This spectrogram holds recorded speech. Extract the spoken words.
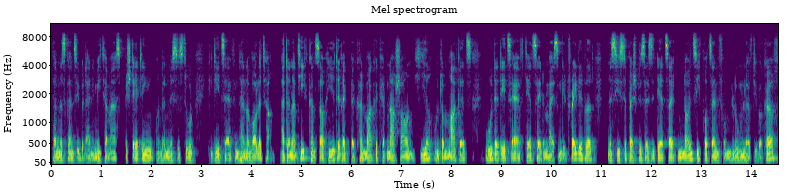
dann das Ganze über deine Metamask bestätigen und dann müsstest du die DCF in deiner Wallet haben. Alternativ kannst du auch hier direkt bei CoinMarketCap nachschauen, hier unter Markets, wo der DCF derzeit am meisten getradet wird. Und da siehst du beispielsweise derzeit 90% vom Volumen läuft über Curve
